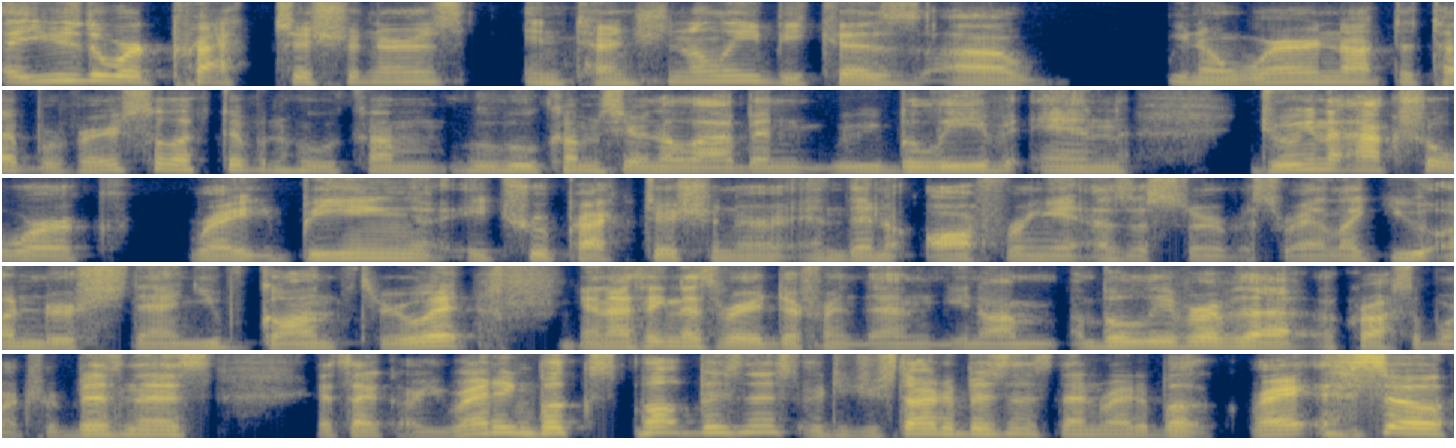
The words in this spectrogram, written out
I use the word practitioners intentionally because uh you know we're not the type we're very selective in who come who, who comes here in the lab. And we believe in doing the actual work right? Being a true practitioner and then offering it as a service right? Like you understand you've gone through it. And i think that's very different than you know i'm a believer of that across the board for business. It's like are you writing books about business or did you start a business then write a book right? So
